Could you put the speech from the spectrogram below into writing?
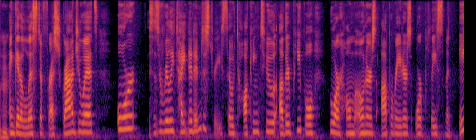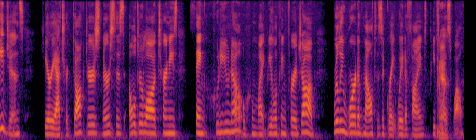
Mm-hmm. and get a list of fresh graduates. Or this is a really tight knit industry. So talking to other people who are homeowners, operators, or placement agents, geriatric doctors, nurses, elder law attorneys, saying, who do you know who might be looking for a job? Really, word of mouth is a great way to find people Yeah. as well.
